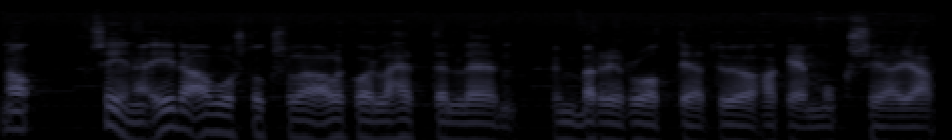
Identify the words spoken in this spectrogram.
No siinä Iida avustuksella alkoi lähetteleen ympäri Ruottia työhakemuksia ja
